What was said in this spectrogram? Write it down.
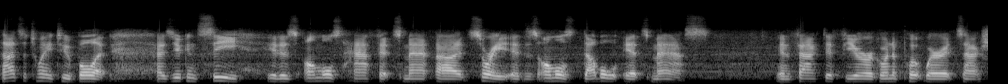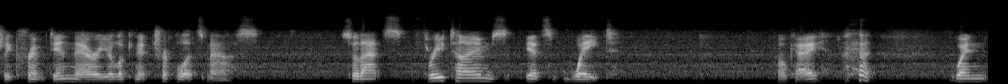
That's a 22 bullet. As you can see, it is almost half its mass, uh, sorry, it is almost double its mass. In fact, if you're going to put where it's actually crimped in there, you're looking at triple its mass. So that's three times its weight. Okay? when it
